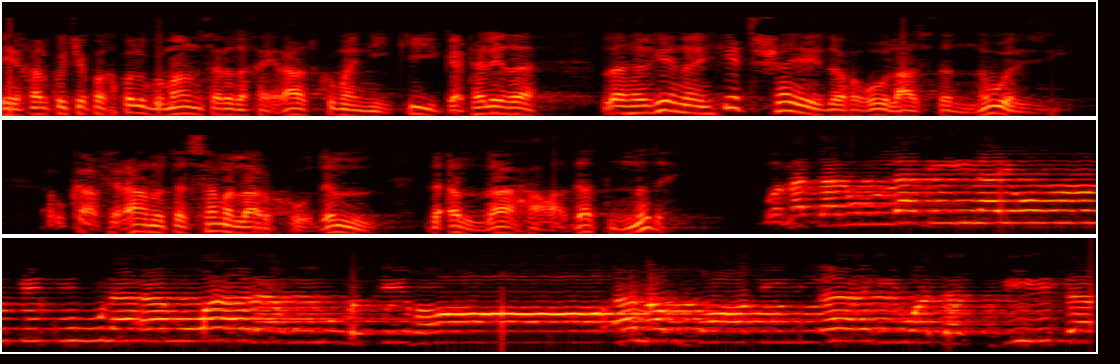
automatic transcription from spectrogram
د خلکو چې په خپل ګمان سره د خیرات کومه نیکی ګټلې ده له هغې نه هیڅ شی د هغو لاس ته نه ورځي او کافرانو ته سم لار خودل د الله عادت نه دی ومثل الذين ينفقون أموالهم ابتغاء مرضات الله وتثبيتا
